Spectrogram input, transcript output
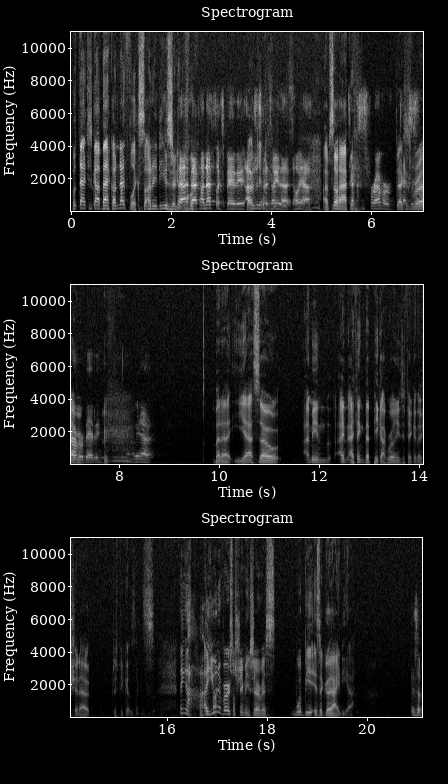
but that just got back on Netflix, so I don't need to use it anymore. Back, back on Netflix, baby. I was just going to tell you that. Oh yeah, I'm so happy. Texas forever. Texas forever. forever. baby. Oh yeah. But uh, yeah, so I mean, I, I think that Peacock really needs to figure their shit out, just because like, it's, thing is, a universal streaming service would be is a good idea. It's a,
